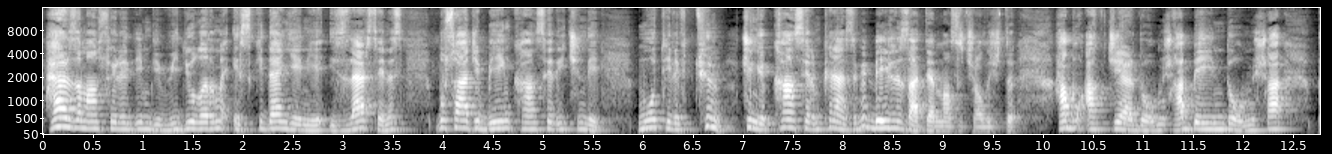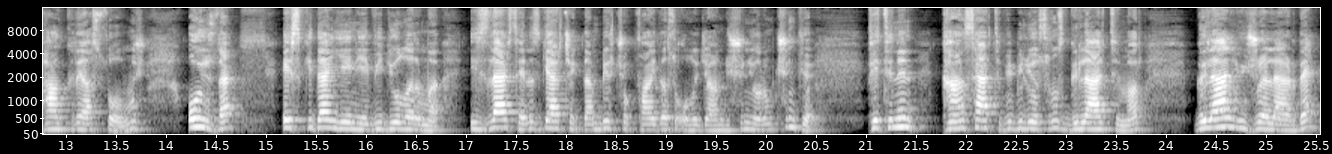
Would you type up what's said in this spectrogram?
her zaman söylediğim gibi videolarımı eskiden yeniye izlerseniz bu sadece beyin kanseri için değil. Muhtelif tüm çünkü kanserin prensibi belli zaten nasıl çalıştı. Ha bu akciğerde olmuş ha beyinde olmuş ha pankreasta olmuş. O yüzden eskiden yeniye videolarımı izlerseniz gerçekten birçok faydası olacağını düşünüyorum. Çünkü Fethi'nin kanser tipi biliyorsunuz glial tümör. Glial hücrelerde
